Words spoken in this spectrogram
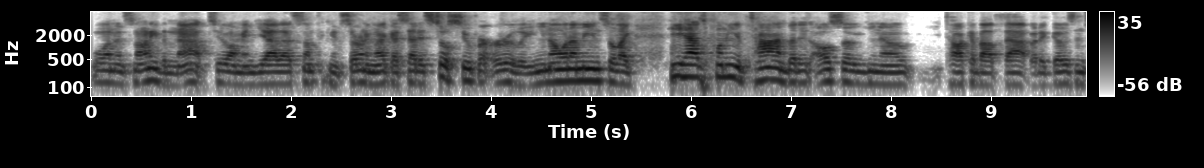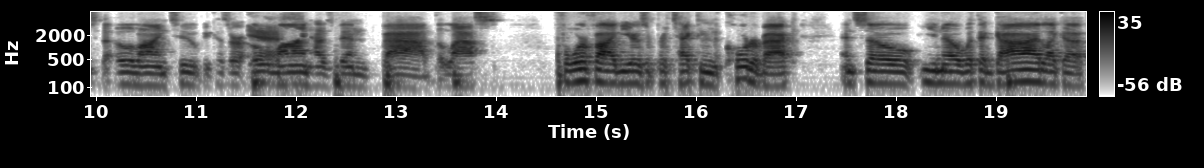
Well, and it's not even that too. I mean, yeah, that's something concerning. Like I said, it's still super early. You know what I mean? So like he has plenty of time, but it also, you know, you talk about that, but it goes into the O line too because our yes. O line has been bad the last four or five years of protecting the quarterback. And so, you know, with a guy like a,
